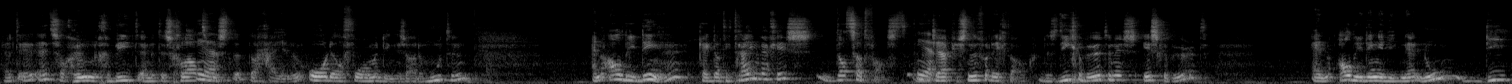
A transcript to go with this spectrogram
Het, het is toch hun gebied en het is glad, Ja. dus da- dan ga je een oordeel vormen, dingen zouden moeten. En al die dingen, kijk dat die trein weg is, dat staat vast. En Ja. dat je op je snuffellicht ook. Dus die gebeurtenis is gebeurd. En al die dingen die ik net noem, die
